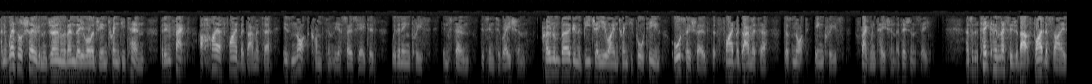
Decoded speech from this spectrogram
And Wezel showed in the Journal of Endourology in 2010 that in fact a higher fiber diameter is not constantly associated with an increase in stone disintegration. Kronenberg in the BJUI in 2014 also showed that fiber diameter does not increase fragmentation efficiency. And so the take home message about fiber size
